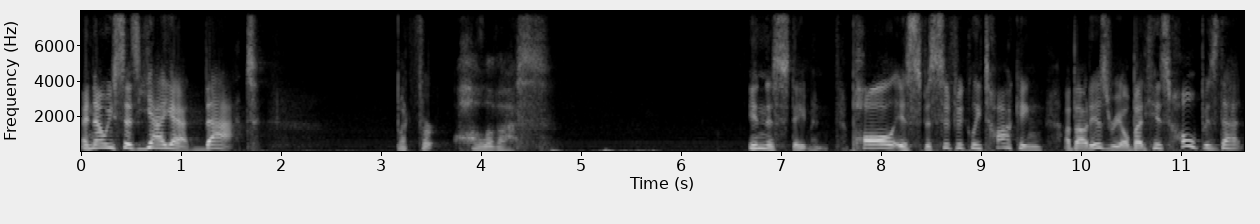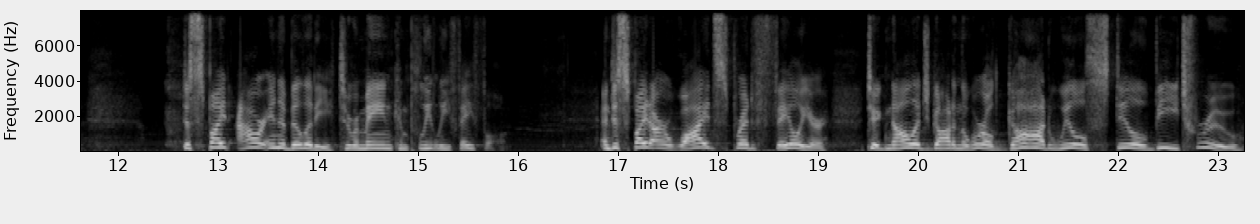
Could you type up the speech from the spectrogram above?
And now he says, yeah, yeah, that. But for all of us. In this statement, Paul is specifically talking about Israel, but his hope is that despite our inability to remain completely faithful, and despite our widespread failure to acknowledge God in the world, God will still be true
